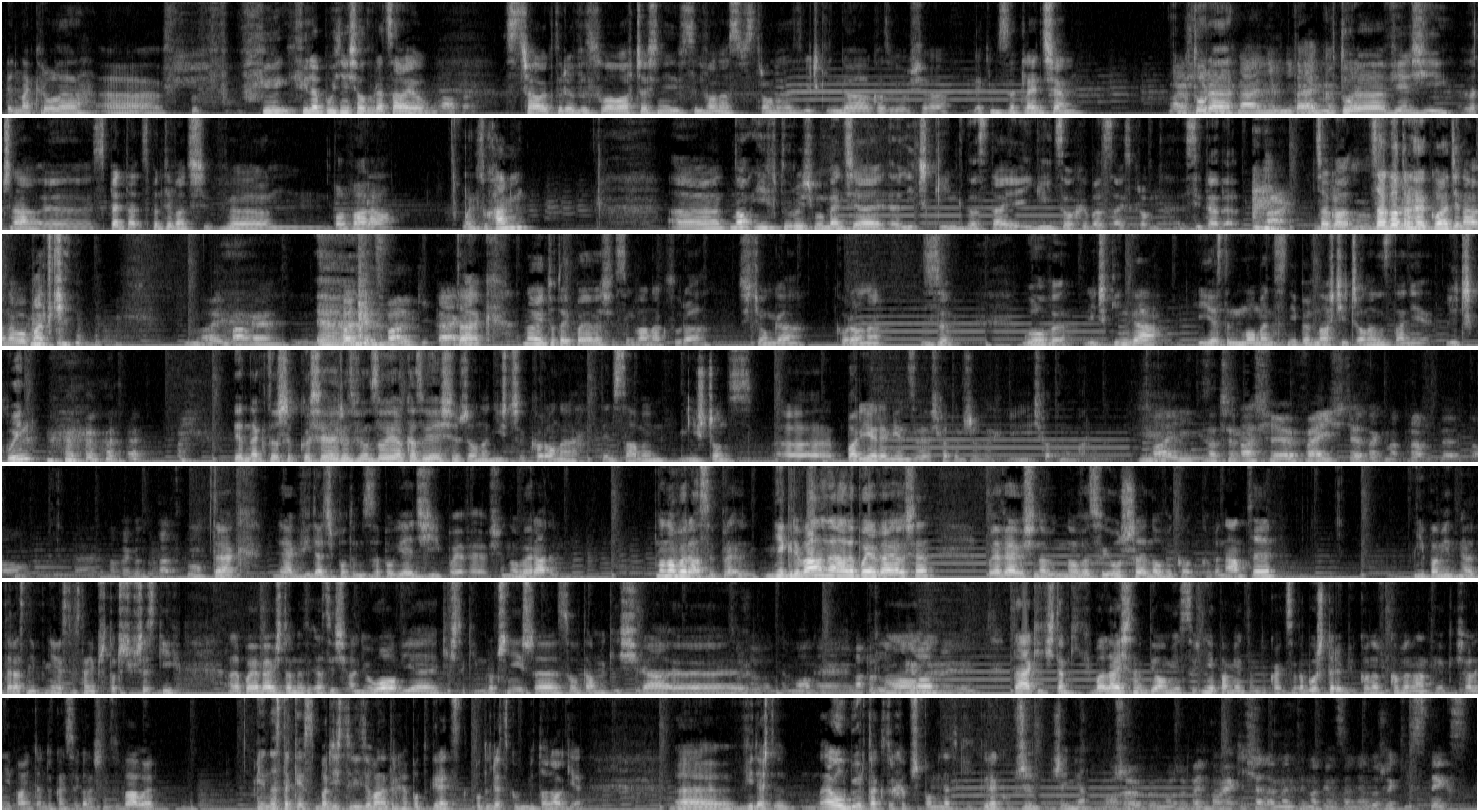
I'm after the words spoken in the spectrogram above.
jednak role e, w, w, chwilę później się odwracają. No tak. Strzały, które wysłała wcześniej Sylvanas w stronę Lich Kinga okazują się jakimś zaklęciem, no które, nie nie tak, które tak. więzi zaczyna e, spęta, spętywać w um, Bolwara łańcuchami. E, no i w którymś momencie Lich King dostaje iglicą chyba z Ice Crown Citadel. Tak. Co go, co go trochę kładzie na, na łopatki. No i mamy koniec walki, tak? Tak. No i tutaj pojawia się Sylwana, która ściąga koronę z głowy Lich Kinga i jest ten moment niepewności, czy ona zostanie Lich Queen. Jednak to szybko się rozwiązuje. Okazuje się, że ona niszczy koronę, tym samym niszcząc e, barierę między światem żywych i światem umarłych. No i zaczyna się wejście tak naprawdę do e, nowego dodatku. Tak, jak widać potem z zapowiedzi pojawiają się nowe, ra no, nowe rasy. Niegrywalne, ale pojawiają się. Pojawiają się nowe, nowe sojusze, nowe ko kowenanty. Nie pamiętam, teraz nie, nie jestem w stanie przytoczyć wszystkich, ale pojawiają się tam jacyś aniołowie, jakieś takie mroczniejsze, są tam jakieś ra, e, demony, na pewno upiory. Tak, jakiś tam chyba leśny biom jest coś, nie pamiętam do końca. Tam były cztery kowenanty jakieś, ale nie pamiętam do końca jak one się nazywały. Jedno jest takie bardziej stylizowane trochę pod, grec, pod grecką mitologię. E, widać, no, ubiór tak trochę przypomina takich Greków, Rzym, Rzymian. Może. może. Może będą jakieś elementy nawiązania do rzeki Styx.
